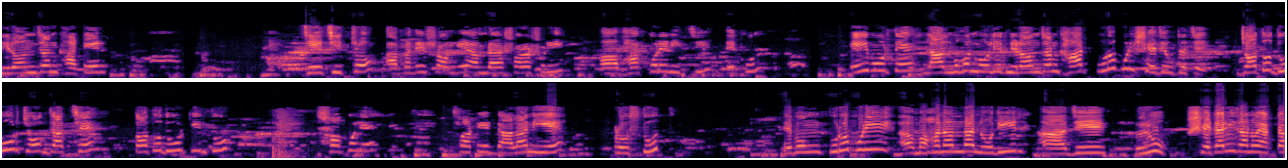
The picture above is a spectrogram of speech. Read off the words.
নিরঞ্জন ঘাটের যে চিত্র আপনাদের সঙ্গে আমরা সরাসরি ভাগ করে নিচ্ছি। দেখুন, এই মুহূর্তে লালমোহন মৌলিক নিরঞ্জন ঘাট পুরোপুরি সেজে উঠেছে। যত দূর চোখ যাচ্ছে, তত দূর কিন্তু সকলে ছটের ডালা নিয়ে প্রস্তুত। এবং পুরোপুরি মহানন্দা নদীর যে রূপ, সেটারই যেন একটা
